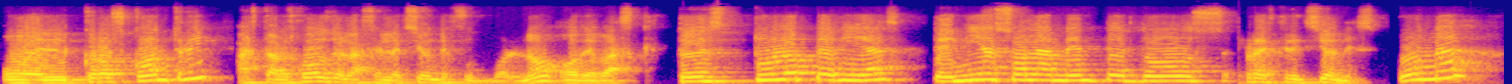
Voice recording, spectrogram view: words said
o el cross country, hasta los juegos de la selección de fútbol, ¿no? O de básquet. Entonces, tú lo pedías, tenía solamente dos restricciones. Una,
